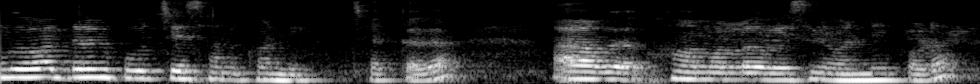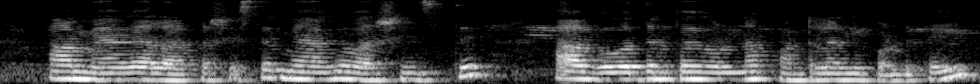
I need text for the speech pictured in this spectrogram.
గోవర్ధనకి పూజ చేసాం అనుకోండి చక్కగా ఆ హోమంలో వేసినవన్నీ కూడా ఆ మేఘాలు ఆకర్షిస్తే మేఘ వర్షిస్తే ఆ గోవర్ధనపై ఉన్న పంటలన్నీ పండుతాయి.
